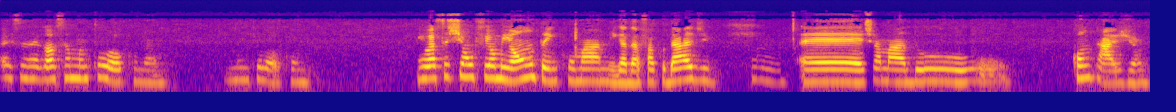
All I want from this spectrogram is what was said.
Esse negócio é muito louco, né? Muito louco. Eu assisti um filme ontem com uma amiga da faculdade hum. é, chamado Contágio.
